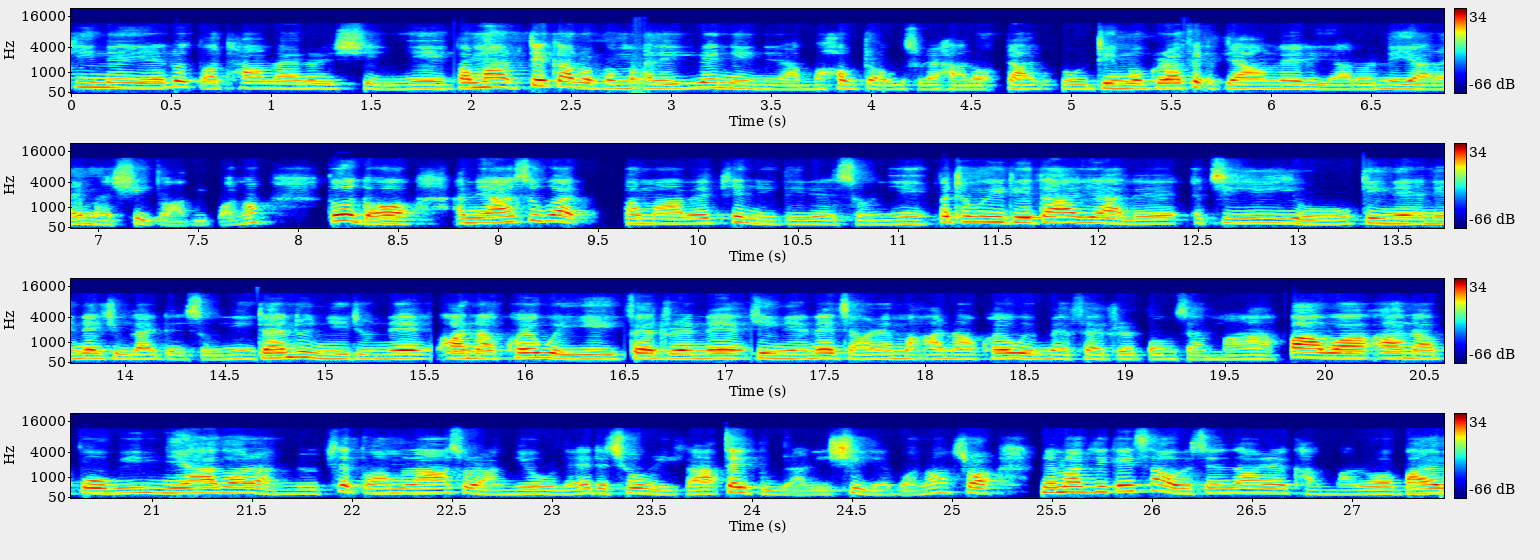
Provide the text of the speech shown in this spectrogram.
ပြည်နယ်ရဲ့လို့သွားထားလိုက်လို့ရှိရင်ဗမာတစ်ကတော့ဗမာတွေကြီးပဲနေနေတာမဟုတ်တော့ဘူးဆိုတဲ့ဟာတော့ဒါဟို demographic အပြောင်းလဲတွေကတော့နေရာတိုင်းမှာရှိသွားပြီပေါ့နော်သို့တော့အများစုကဗမာပဲဖြစ်နေသေးတယ်ဆိုရင်ပထဝီဒေတာအရလည်းအကြီးကိုပြည်နယ်အနေနဲ့ယူလိုက်တယ်ဆိုရင်ဒန်းတူညီတူနဲ့အာဏာခွဲဝေရေး Federal နဲ့ပြည်နယ်နဲ့ကြားထဲမှာအာဏာခွဲဝေမဲ့ Federal ပုံစံမှာ power အာဏာပို့ပြီးများသွားတာမျိုးဖြစ်သွားမလားဆိုတာမျိုးကိုလည်းတချို့တွေကစိတ်ပူတာတွေရှိတယ်ပေါ့နော်ဆိုတော့မြန်မာပြည်ကိစ္စကိုစဉ်းစားတဲ့အခါမှာတော့ဘာပဲ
